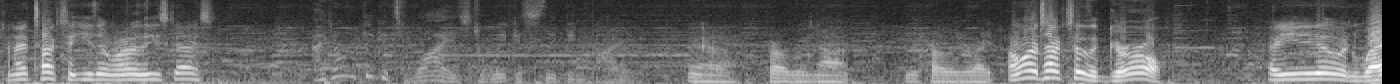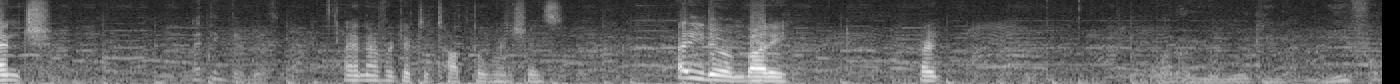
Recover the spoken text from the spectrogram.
Can I talk to either one of these guys? I don't think it's wise to wake a sleeping pirate. Yeah, probably not. You're probably right. I want to talk to the girl. How you doing, wench? I think they're busy. I never get to talk to winches. How you doing, buddy? What are you looking at me for?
